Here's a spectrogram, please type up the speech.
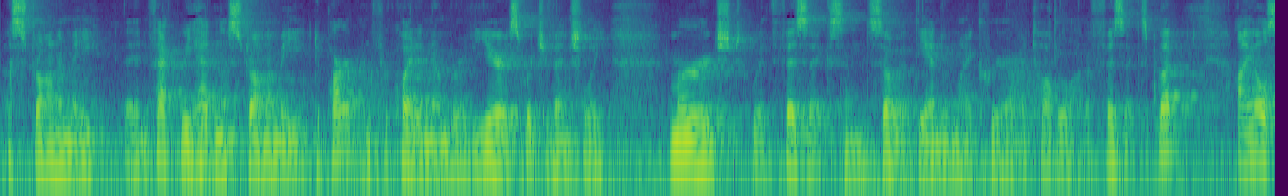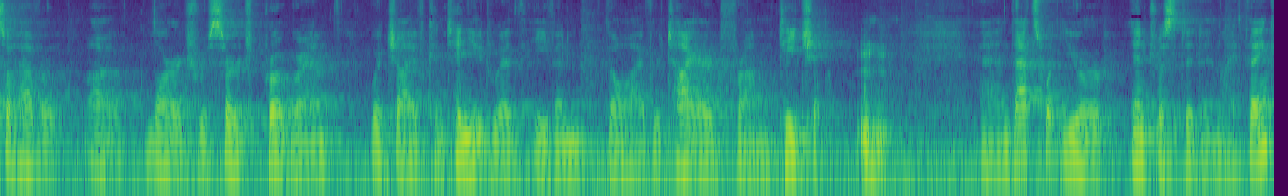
astronomy. In fact, we had an astronomy department for quite a number of years, which eventually merged with physics. And so at the end of my career, I taught a lot of physics. But I also have a, a large research program, which I've continued with even though I've retired from teaching. Mm-hmm. And that's what you're interested in, I think.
